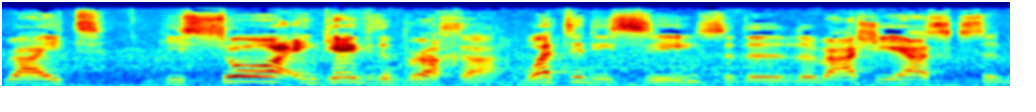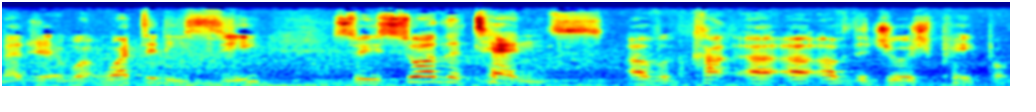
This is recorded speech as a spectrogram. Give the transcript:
right? He saw and gave the bracha. What did he see? So the, the Rashi asks him, what, what did he see? So he saw the tents of, uh, uh, of the Jewish people.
